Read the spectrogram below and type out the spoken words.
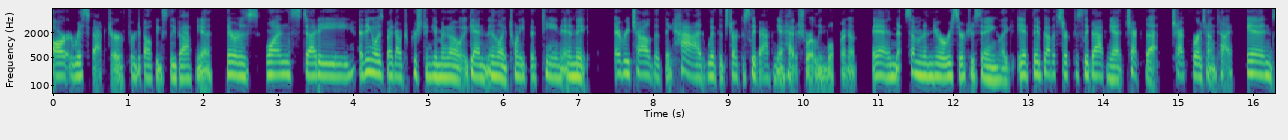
are a risk factor for developing sleep apnea. There was one study, I think it was by Dr. Christian Guilleminault again in like 2015, and they, every child that they had with obstructive sleep apnea had a short lingual frenum. And some of the newer researchers saying, like, if they've got obstructive sleep apnea, check that, check for a tongue tie. And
